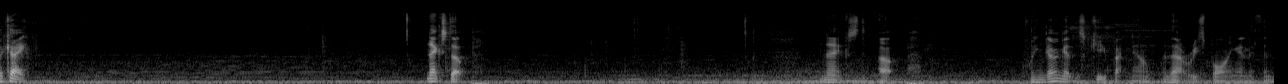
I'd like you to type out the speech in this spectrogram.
Okay. Next up. Next up. We can go and get this cube back now without respawning anything.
